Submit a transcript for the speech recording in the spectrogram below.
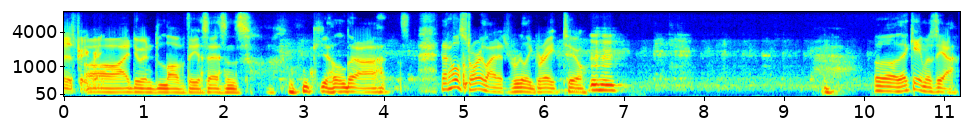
It was pretty Oh, great. Oh, I do love the Assassin's Guild. Uh, that whole storyline is really great too. Mm-hmm. Uh, that game is yeah.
